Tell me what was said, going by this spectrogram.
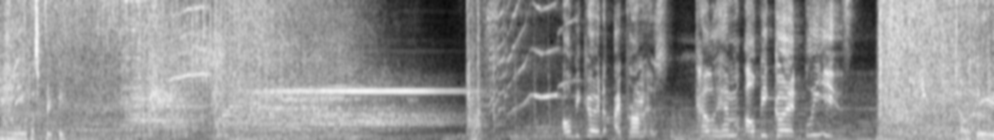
Oh, that's creepy. I'll be good, I promise. Tell him I'll be good, please. Tell who?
